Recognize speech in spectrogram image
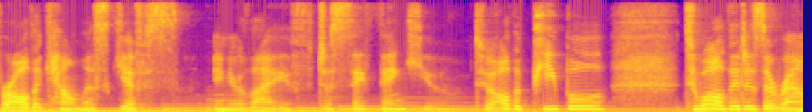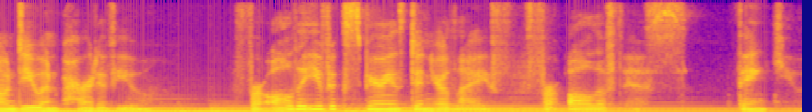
for all the countless gifts in your life. Just say thank you to all the people, to all that is around you and part of you, for all that you've experienced in your life, for all of this. Thank you.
